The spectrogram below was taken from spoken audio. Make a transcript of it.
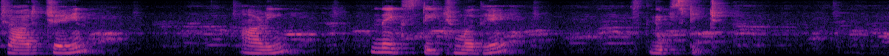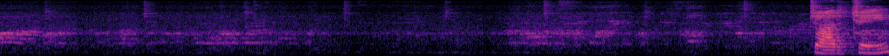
चार चेन नेक्स्ट स्टिचमध्ये स्लिप स्टिच चार चैन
